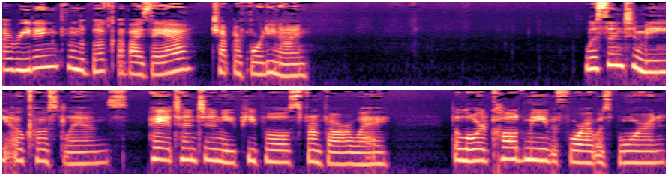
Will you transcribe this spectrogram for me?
A reading from the book of Isaiah, chapter 49. Listen to me, O coastlands. Pay attention, you peoples from far away. The Lord called me before I was born.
